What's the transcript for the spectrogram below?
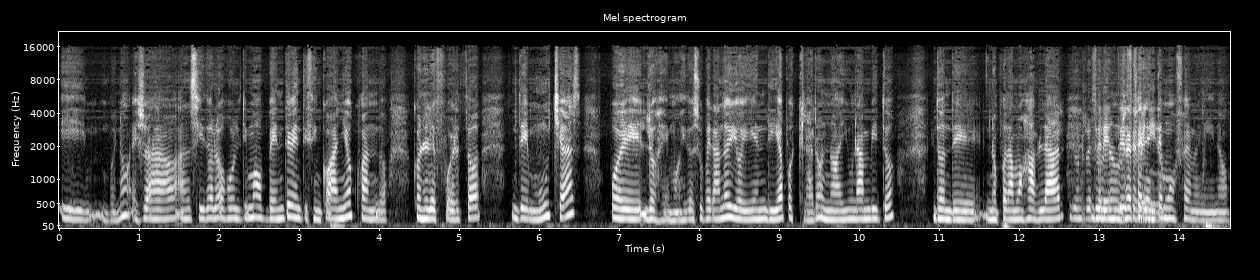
y bueno, eso han sido los últimos 20, 25 años cuando con el esfuerzo de muchas, pues los hemos ido superando y hoy en día, pues claro, no hay un ámbito donde no podamos hablar de un referente, muy femenino.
